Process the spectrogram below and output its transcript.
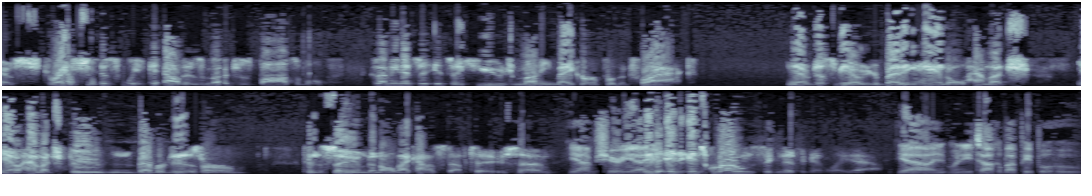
know, stretch this week out as much as possible. Because I mean, it's a it's a huge money maker for the track you know, just, you know, your betting handle, how much, you know, how much food and beverages are consumed and all that kind of stuff too. So yeah, I'm sure. Yeah, it, it, it's grown significantly. Yeah. Yeah, when you talk about people who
